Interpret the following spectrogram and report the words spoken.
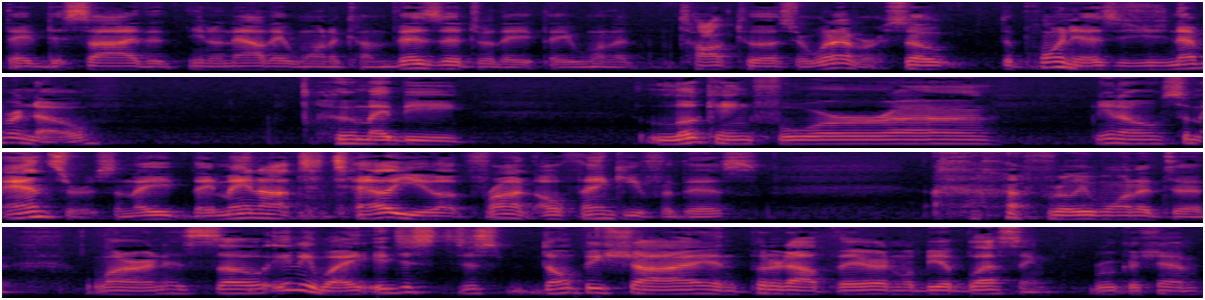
they've decided that, you know, now they want to come visit or they, they want to talk to us or whatever. So the point is, is you never know who may be looking for uh, you know some answers, and they they may not tell you up front. Oh, thank you for this. I really wanted to learn. So anyway, it just just don't be shy and put it out there, and it'll be a blessing. Baruch Hashem.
